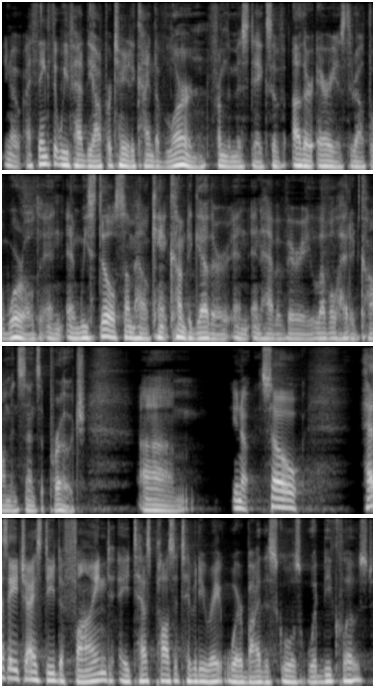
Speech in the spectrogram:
you know, I think that we've had the opportunity to kind of learn from the mistakes of other areas throughout the world, and and we still somehow can't come together and and have a very level-headed, common sense approach. Um, you know, so has HISD defined a test positivity rate whereby the schools would be closed?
